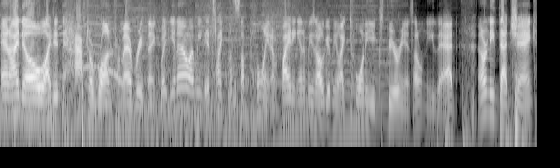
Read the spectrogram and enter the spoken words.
And I know I didn't have to run from everything, but you know, I mean, it's like, what's the point? I'm fighting enemies that'll give me like 20 experience. I don't need that. I don't need that jank.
